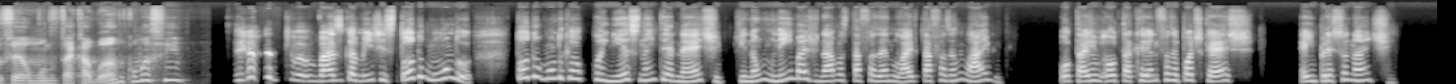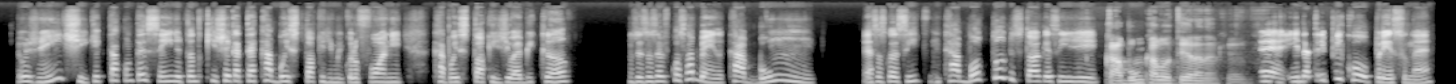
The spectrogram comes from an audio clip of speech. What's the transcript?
você, o mundo tá acabando? Como assim? Basicamente isso. Todo mundo, todo mundo que eu conheço na internet, que não nem imaginava estar tá fazendo live, tá fazendo live. Ou tá, ou tá querendo fazer podcast. É impressionante. Eu, gente, o que, que tá acontecendo? Tanto que chega até acabou estoque de microfone, acabou estoque de webcam. Não sei se você ficou sabendo. Kabum, essas coisas assim, acabou tudo o estoque assim de. Kabum caloteira, né? É, ainda triplicou o preço, né?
